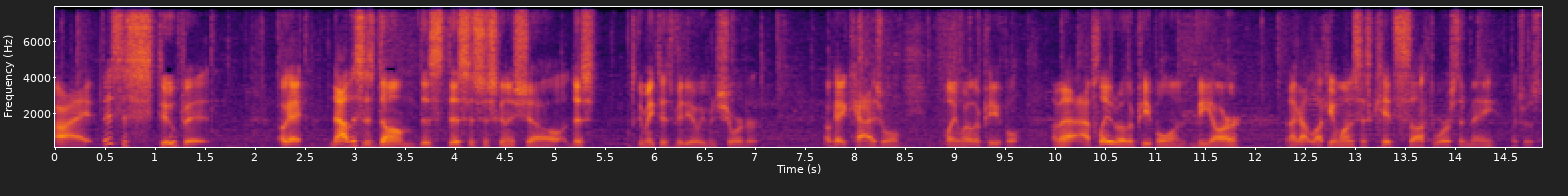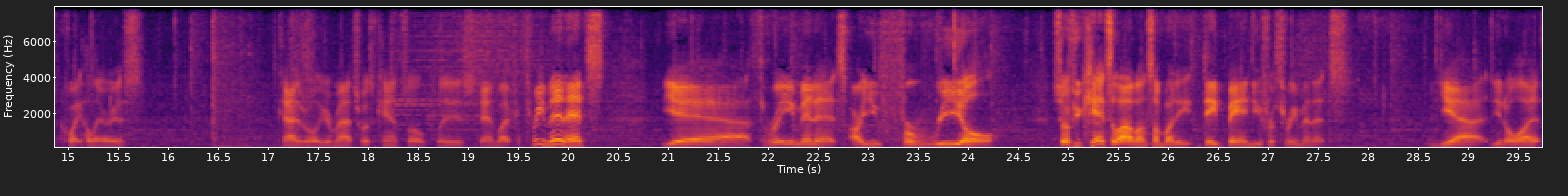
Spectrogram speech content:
Alright. This is stupid. Okay. Now this is dumb. This this is just going to show. This is going to make this video even shorter. Okay. Casual. Playing with other people. I mean, I played with other people on VR. And I got lucky once. This kid sucked worse than me, which was quite hilarious. Casual, your match was canceled. Please stand by for three minutes. Yeah, three minutes. Are you for real? So if you cancel out on somebody, they ban you for three minutes. Yeah, you know what?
